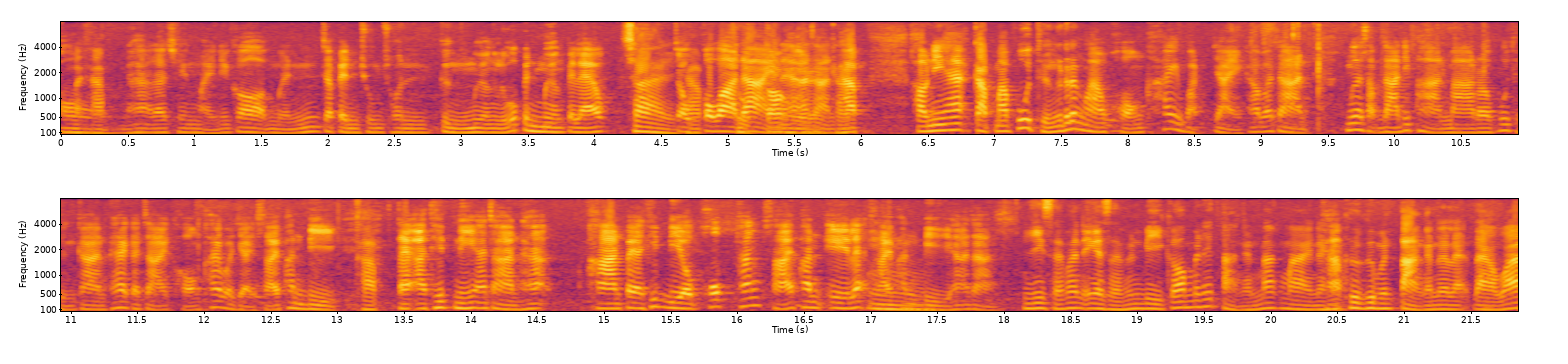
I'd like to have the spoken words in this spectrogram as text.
อ๋อนะครับนะฮะแล้วเชียงใหม่นี่ก็เหมือนจะเป็นชุมชนกึ่งเมือง หรือว่าเป็นเมืองไปแล้วใช่เจ้าครับก็ว่าได้ถูต้องนะฮะเลอาจารย์ครับคราวนี้ฮะกลับมาพูดถึงเรื่องราวของไข้หวัดใหญ่ครับอาจารย์ เมื่อสัปดาห์ที่ผ่านมาเราพูดถึงการแพร่กระจายของไข้หวัดใหญ่สายพันธุ์ B ครับแต่อาทิตย์นี้อาจารย์ฮะผ่านไปอาทิตย์เดียวพบทั้งสายพันธุ์ A และสายพันธุ์ B ฮะอาจารย์ จริงๆสายพันธุ์เอกับสายพันธุ์บีก็ไม่ได้ต่างกันมากมายนะคครัรับบคือคือมันต่างกันนั่นแหละ แต่ว่า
